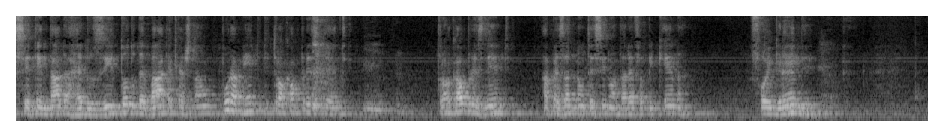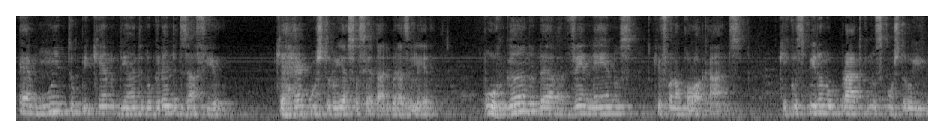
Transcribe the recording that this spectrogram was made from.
ser tentado a reduzir todo o debate à questão puramente de trocar o presidente. Trocar o presidente, apesar de não ter sido uma tarefa pequena, foi grande, é muito pequeno diante do grande desafio, que é reconstruir a sociedade brasileira, purgando dela venenos que foram colocados, que cuspiram no prato que nos construiu.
